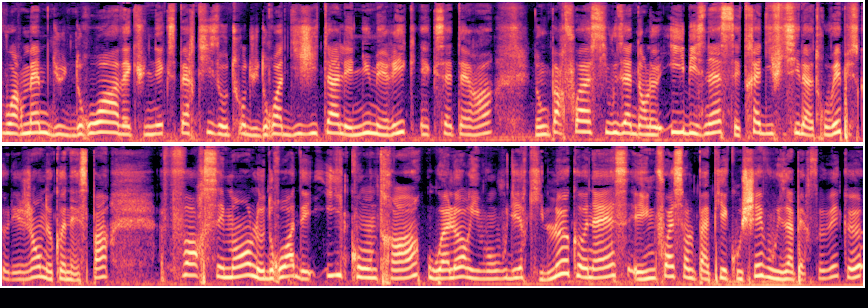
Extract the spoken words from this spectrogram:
voire même du droit avec une expertise autour du droit digital et numérique, etc. Donc parfois, si vous êtes dans le e-business, c'est très difficile à trouver puisque les gens ne connaissent pas forcément le droit des e-contrats, ou alors ils vont vous dire qu'ils le connaissent et une fois sur le papier couché, vous vous apercevez que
